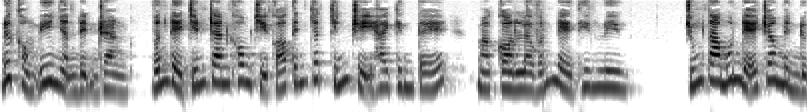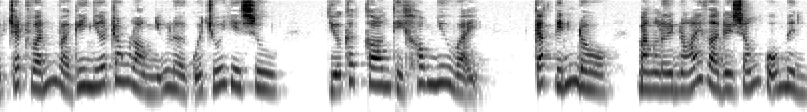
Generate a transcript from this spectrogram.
Đức Hồng Y nhận định rằng vấn đề chiến tranh không chỉ có tính chất chính trị hay kinh tế mà còn là vấn đề thiêng liêng. Chúng ta muốn để cho mình được chất vấn và ghi nhớ trong lòng những lời của Chúa Giêsu. Giữa các con thì không như vậy. Các tín đồ bằng lời nói và đời sống của mình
